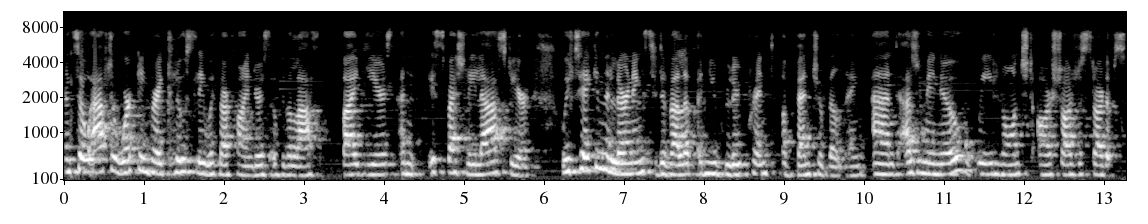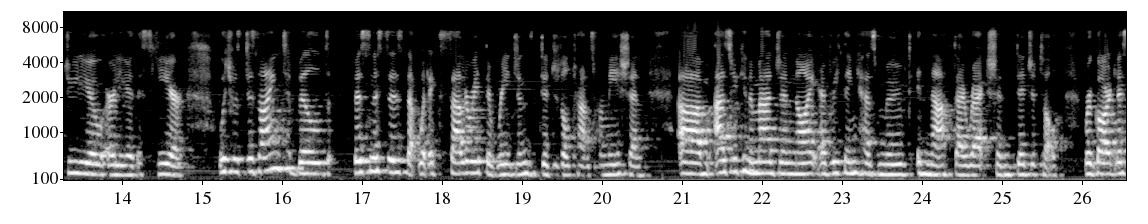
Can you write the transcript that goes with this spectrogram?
And so, after working very closely with our founders over the last five years and especially last year, we've taken the learnings to develop a new blueprint of venture building. And as you may know, we launched our Sharjah Startup Studio earlier this year, which was designed to build businesses that would accelerate the region's digital transformation. Um, as you can imagine, now everything has moved in that direction, digital. Regardless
